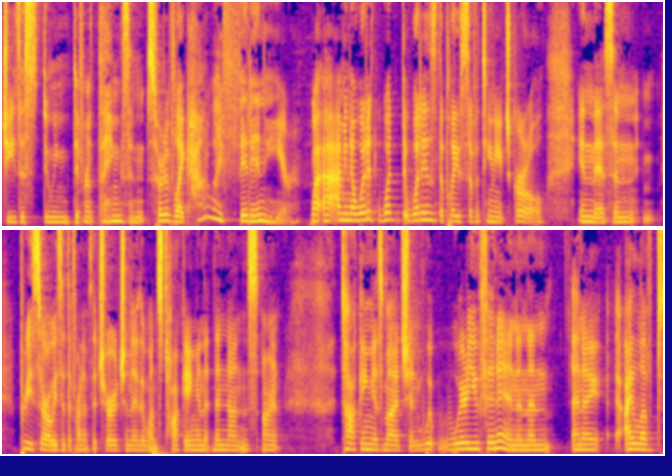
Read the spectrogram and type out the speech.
Jesus doing different things and sort of like how do I fit in here? What I mean, what what what is the place of a teenage girl in this? And priests are always at the front of the church and they're the ones talking, and the, the nuns aren't talking as much. And wh- where do you fit in? And then and I I loved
